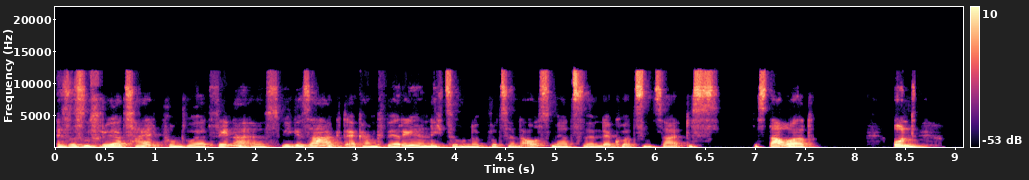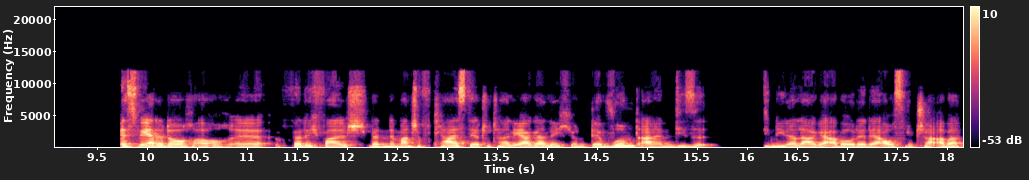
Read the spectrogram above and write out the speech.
es ist ein früher Zeitpunkt, wo er Trainer ist. Wie gesagt, er kann Querelen nicht zu 100 Prozent ausmerzen in der kurzen Zeit. Das, das dauert. Und es wäre doch auch äh, völlig falsch, wenn eine Mannschaft klar ist, der total ärgerlich und der wurmt einen diese die Niederlage aber oder der Ausrutscher, aber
